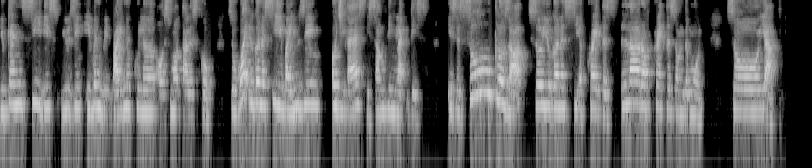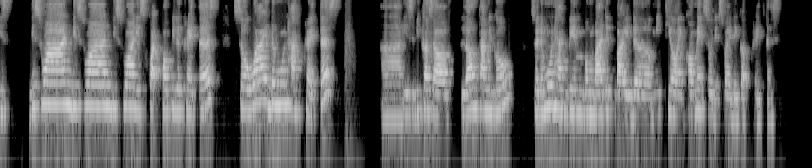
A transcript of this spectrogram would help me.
you can see this using even with binocular or small telescope. So what you're gonna see by using OGS is something like this. It's so close up, so you're gonna see a craters, a lot of craters on the moon. So yeah, is this one, this one, this one is quite popular craters. So why the moon have craters? Uh, is because of long time ago. So the moon have been bombarded by the meteor and comet, so that's why they got craters.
